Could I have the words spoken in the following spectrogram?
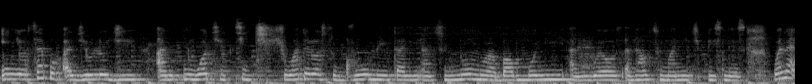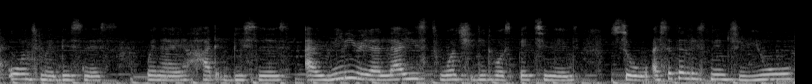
in your type of ideology and in what you teach. She wanted us to grow mentally and to know more about money and wealth and how to manage business. When I owned my business, when I had a business, I really realized what she did was pertinent. So I started listening to you.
